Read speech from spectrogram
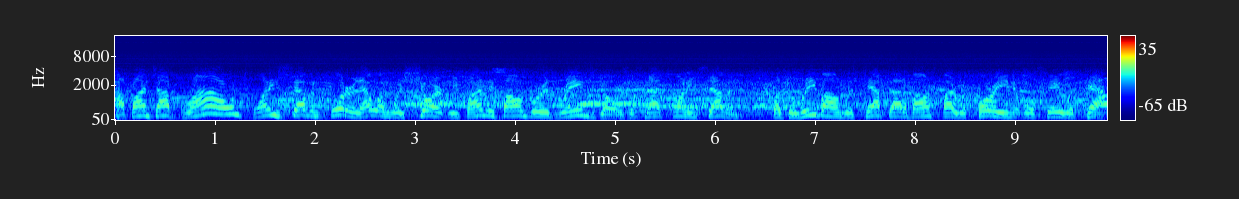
Up on top, Brown, 27-footer. That one was short. We finally found where his range goes. It's not 27, but the rebound was tapped out of bounds by Rocori, and it will stay with Tech.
